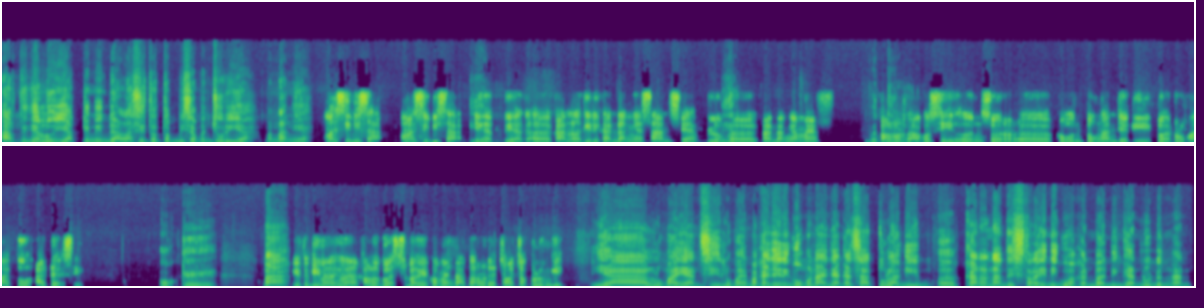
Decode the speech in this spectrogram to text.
artinya lu yakin nih Dallas sih tetap bisa mencuri ya, menang ya? Masih bisa, masih bisa. Iya. Ingat dia eh, kan lagi di kandangnya Suns ya, belum Iya. ke kandangnya Mavs. Kalau menurut aku sih unsur eh, keuntungan jadi tuan rumah tuh ada sih. Oke. Nah, Gitu gimana gimana? Kalau gue sebagai komentator udah cocok belum Gi? ya lumayan sih, lumayan. Makanya ini gue menanyakan satu lagi, eh, karena nanti setelah ini gue akan bandingkan lu dengan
